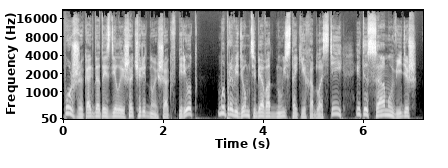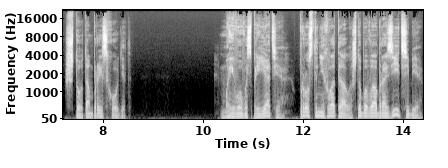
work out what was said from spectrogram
Позже, когда ты сделаешь очередной шаг вперед, мы проведем тебя в одну из таких областей, и ты сам увидишь, что там происходит. Моего восприятия просто не хватало, чтобы вообразить себе,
